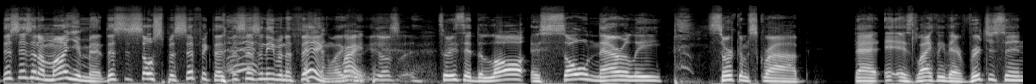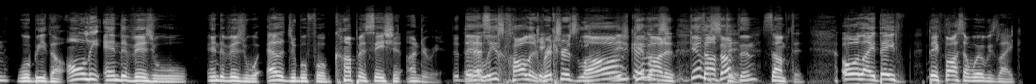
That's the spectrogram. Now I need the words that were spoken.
this isn't a monument. This is so specific that this isn't even a thing. Like, Right. You know, uh, So they said the law is so narrowly circumscribed that it is likely that Richardson will be the only individual individual eligible for compensation under it. Did they at least call it Richard's Law? Give him- it give him something. something, or like they they fought somewhere. It was like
